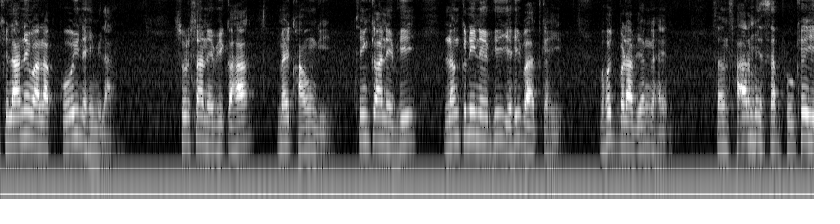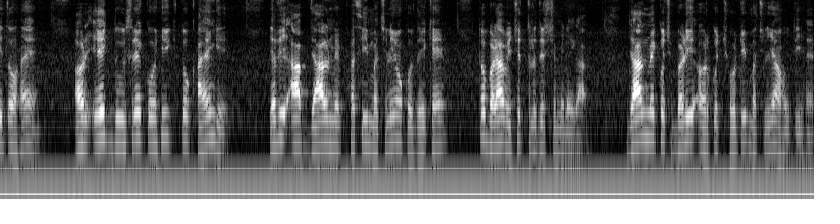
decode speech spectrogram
खिलाने वाला कोई नहीं मिला। सुरसा ने भी कहा, मैं खाऊँगी। थिंका ने भी, लंकनी ने भी यही बात कही। बहुत बड़ा व्यंग है। संसार में सब भूखे ही तो हैं, और एक दूसरे को ही तो खाएँगे। यदि आप जाल में फंसी मछलियों को देखें तो बड़ा विचित्र दृश्य मिलेगा। जाल में कुछ बड़ी और कुछ छोटी मछलियाँ होती हैं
